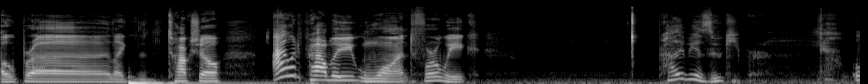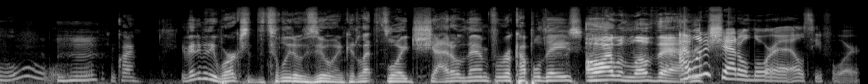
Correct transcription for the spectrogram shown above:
Oprah, like the talk show. I would probably want for a week probably be a zookeeper. Ooh. Mm-hmm. Okay. If anybody works at the Toledo Zoo and could let Floyd shadow them for a couple days, Oh, I would love that. I want to shadow Laura at LC4.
